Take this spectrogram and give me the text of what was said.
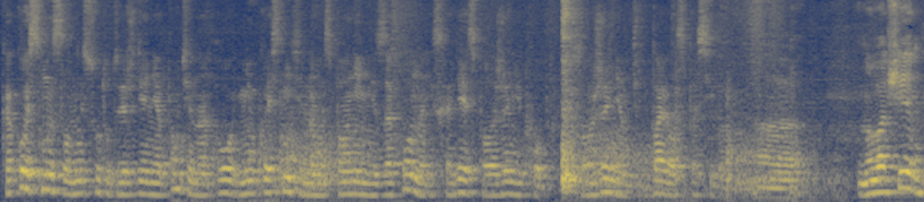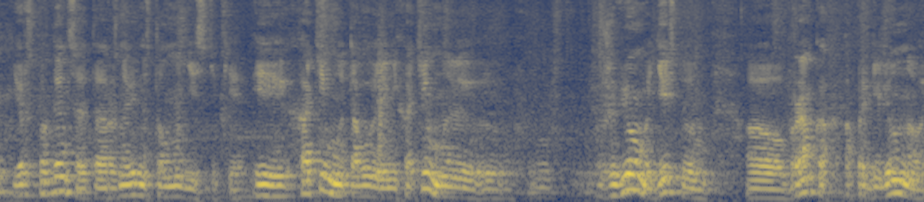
Какой смысл несут утверждения Путина о неукоснительном исполнении закона, исходя из положений КОП? С уважением, Павел, спасибо. Ну, вообще, юриспруденция – это разновидность талмудистики. И хотим мы того или не хотим, мы э, живем и действуем э, в рамках определенного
